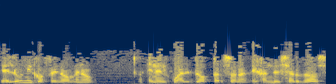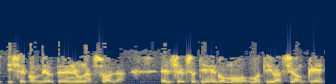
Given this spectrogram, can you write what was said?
el único fenómeno en el cual dos personas dejan de ser dos y se convierten en una sola. El sexo tiene como motivación que,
